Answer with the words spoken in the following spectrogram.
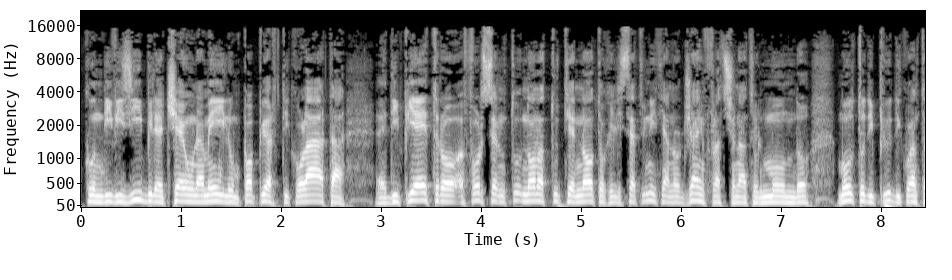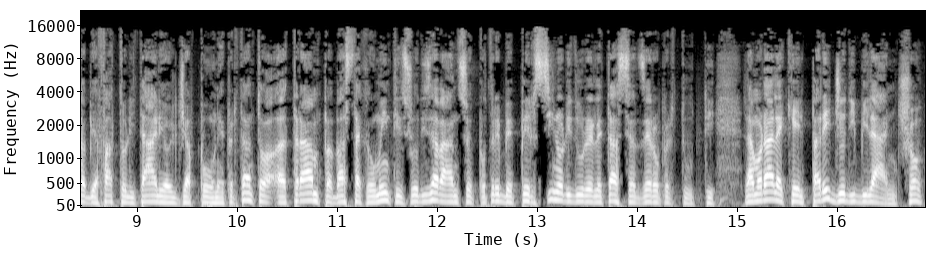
condivisibile, c'è una mail un po' più articolata eh, di Pietro, forse non a tutti è noto che gli Stati Uniti hanno già inflazionato il mondo molto di più di quanto abbia fatto l'Italia o il Giappone, pertanto a Trump basta che aumenti il suo disavanzo e potrebbe persino ridurre le tasse a zero per tutti. La morale è che il pareggio di bilancio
